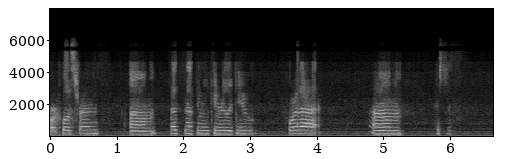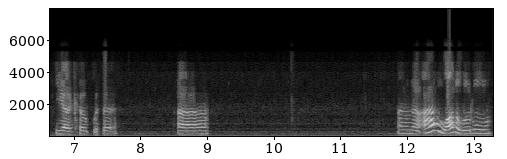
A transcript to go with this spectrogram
or close friends. Um, that's nothing you can really do for that. Um, it's just you gotta cope with it. Uh, I don't know. I have a lot of little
